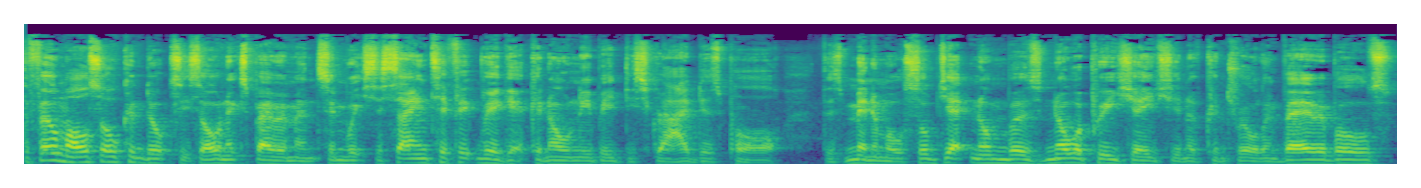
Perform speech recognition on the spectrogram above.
The film also conducts its own experiments in which the scientific rigour can only be described as poor. There's minimal subject numbers, no appreciation of controlling variables.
